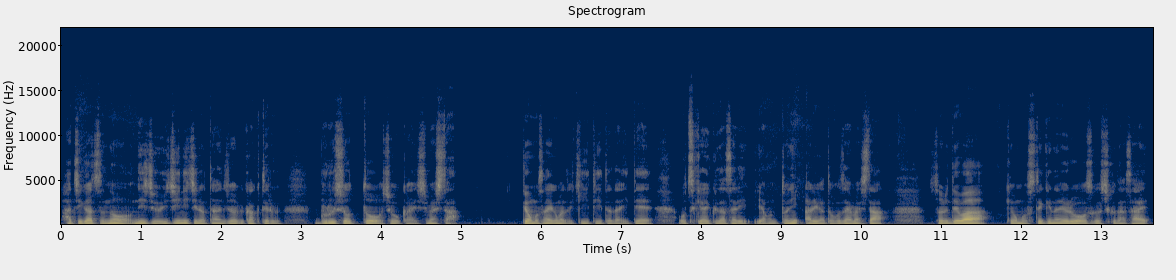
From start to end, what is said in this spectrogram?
8月の21日の誕生日カクテルブルショットを紹介しました。今日も最後まで聞いていただいてお付き合いくださりいや本当にありがとうございました。それでは今日も素敵な夜をお過ごしください。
